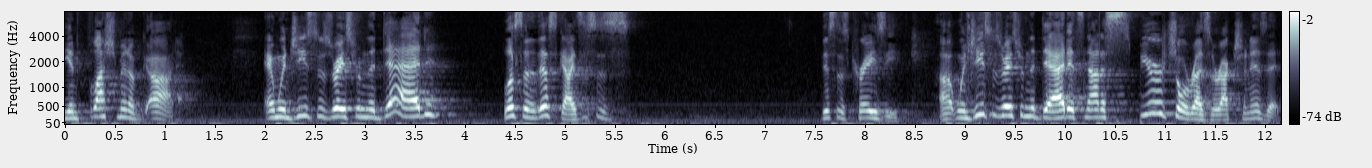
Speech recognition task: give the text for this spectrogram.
The infleshment of God. And when Jesus was raised from the dead, listen to this, guys. This is this is crazy. Uh, when Jesus was raised from the dead, it's not a spiritual resurrection, is it?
